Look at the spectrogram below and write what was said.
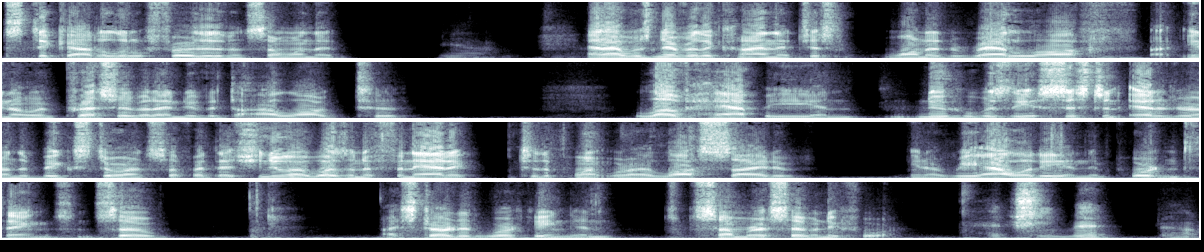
stick out a little further than someone that Yeah. and I was never the kind that just wanted to rattle off, uh, you know, impressive. But I knew the dialogue to Love Happy and knew who was the assistant editor on the big store and stuff like that. She knew I wasn't a fanatic to the point where I lost sight of, you know, reality and important things. And so I started working in summer of '74. Had she met uh,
